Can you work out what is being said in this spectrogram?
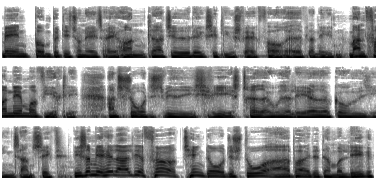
med en bombedetonator i hånden, klar til at ødelægge sit livsværk for at redde planeten. Man fornemmer virkelig, at hans sorte svedige fjes træder ud af læret og går ud i ens ansigt. Ligesom jeg heller aldrig har før tænkt over det store arbejde, der må ligge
